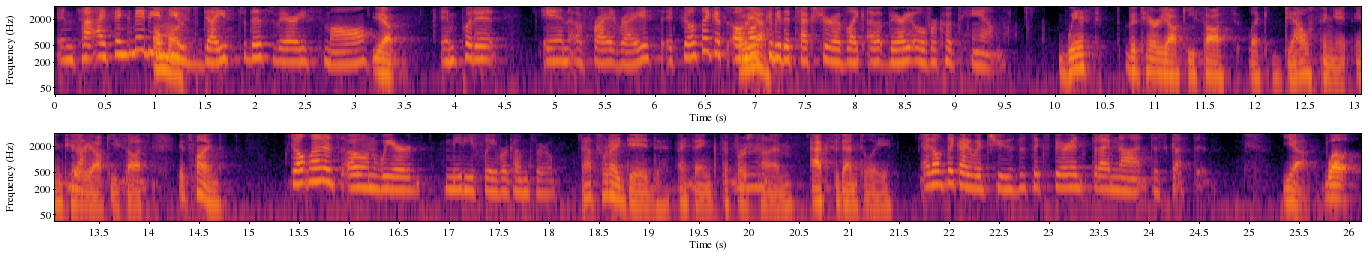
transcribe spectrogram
In time, I think maybe Almost. if you diced this very small Yeah. and put it in a fried rice, it feels like it's oh, almost yeah. could be the texture of like a very overcooked ham. With the teriyaki sauce, like dousing it in Yeah. teriyaki sauce, it's fine. Don't let its own weird meaty flavor come through. That's what I did, I think, the 1st mm-hmm. time, accidentally. I don't think I would choose this experience, but I'm not disgusted. Yeah. Well,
